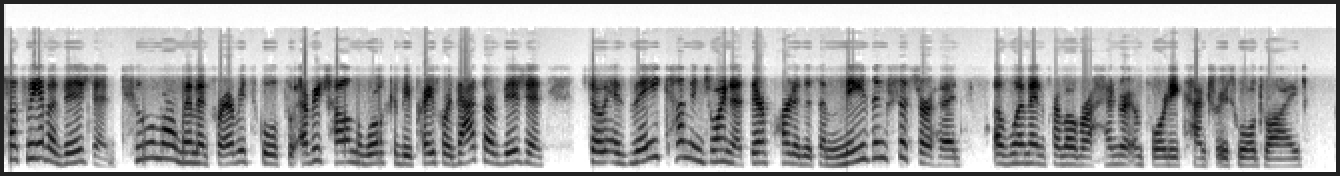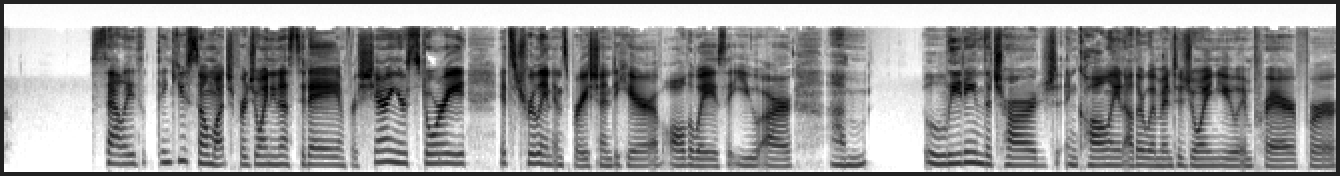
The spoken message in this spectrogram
Plus, we have a vision. Two more women for every school, so every child in the world can be prayed for. That's our vision. So as they come and join us, they're part of this amazing sisterhood of women from over 140 countries worldwide. Sally, thank you so much for joining us today and for sharing your story. It's truly an inspiration to hear of all the ways that you are um, leading the charge and calling other women to join you in prayer for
